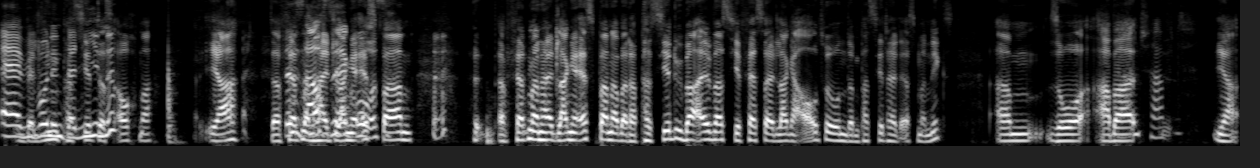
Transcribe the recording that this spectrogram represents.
Äh, in wir Berlin wohnen in passiert Berlin, das ne? auch mal. Ja, da fährt man halt lange. S-Bahn. Da fährt man halt lange S-Bahn, aber da passiert überall was. Hier fährst du halt lange Auto und dann passiert halt erstmal nichts. Ähm, so, aber Landschaft. ja,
